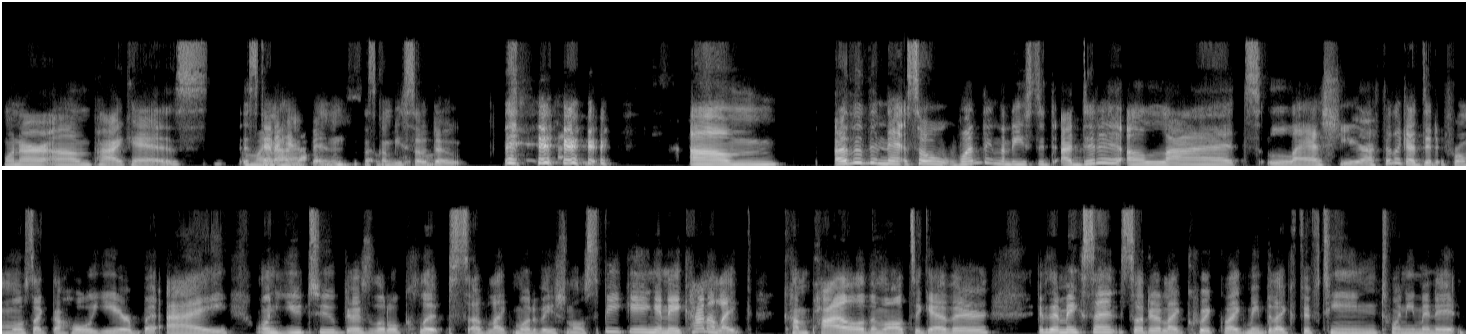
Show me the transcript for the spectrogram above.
on our um podcast. It's Oh gonna God, happen. It's so gonna be so dope. um other than that, so one thing that I used to I did it a lot last year. I feel like I did it for almost like the whole year, but I on YouTube there's little clips of like motivational speaking and they kind of like compile them all together, if that makes sense. So they're like quick, like maybe like 15, 20 minute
